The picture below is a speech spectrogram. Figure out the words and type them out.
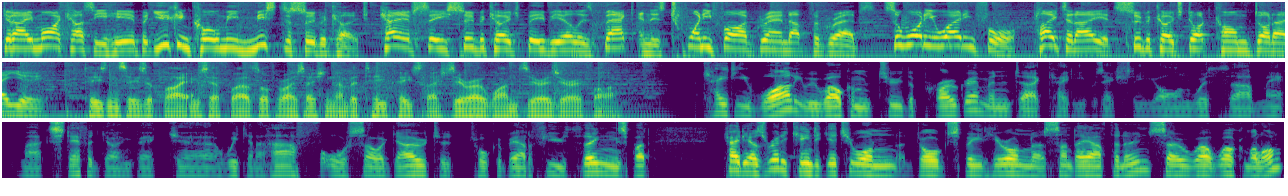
G'day, Mike Hussey here, but you can call me Mr. Supercoach. KFC Supercoach BBL is back and there's 25 grand up for grabs. So what are you waiting for? Play today at supercoach.com.au. T's and C's apply. New South Wales authorisation number TP slash 01005. Katie Wyllie, we welcome to the program, and uh, Katie was actually on with uh, Mark, Mark Stafford going back uh, a week and a half or so ago to talk about a few things. But Katie, I was really keen to get you on Dog Speed here on uh, Sunday afternoon, so uh, welcome along.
